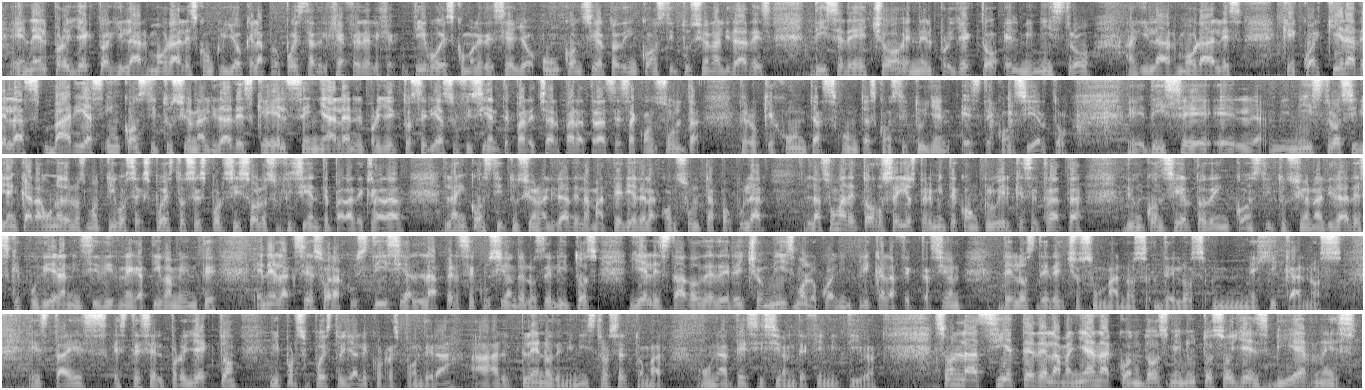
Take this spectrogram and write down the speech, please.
En el proyecto Aguilar Morales concluyó que la propuesta del jefe del Ejecutivo es, como le decía yo, un concierto de inconstitucionalidades. Dice, de hecho, en el proyecto el ministro Aguilar Morales que cualquiera de las varias inconstitucionalidades que él señala en el proyecto sería suficiente para echar para atrás esa consulta, pero que juntas, juntas constituyen este concierto. Eh, dice el ministro, si bien cada uno de los motivos expuestos es por sí solo suficiente para declarar la inconstitucionalidad de la materia de la consulta popular, la suma de todos ellos permite concluir que se trata de un concierto de inconstitucionalidades que pudieran incidir negativamente en el acceso a la justicia, la persecución de los delitos y el Estado de Derecho mismo, lo cual implica la afectación de los derechos humanos de los mexicanos. Esta es, este es el proyecto y por supuesto ya le corresponderá al Pleno de Ministros el tomar una decisión definitiva. Son las 7 de la mañana con dos minutos. Hoy es viernes.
